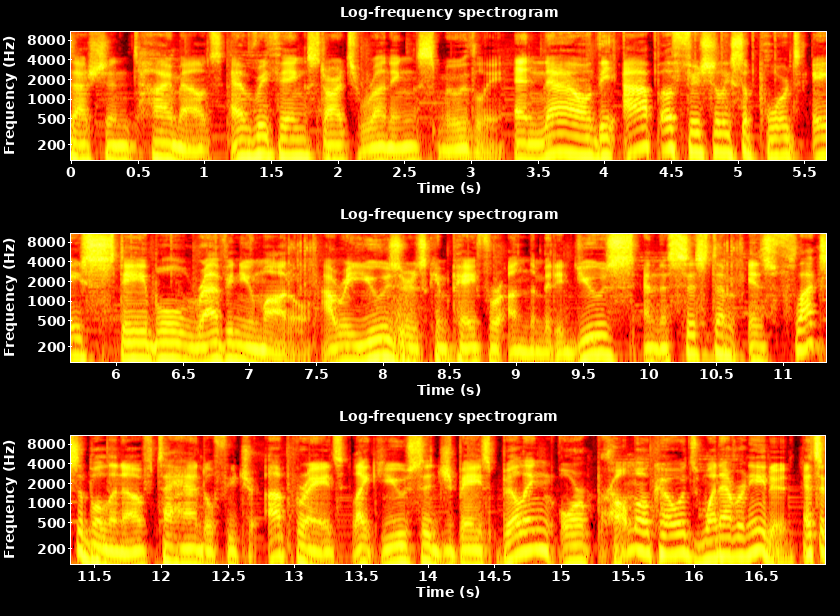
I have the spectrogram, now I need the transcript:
session timeouts, everything starts running smoothly. And now the app officially supports a stable revenue model. Our users can pay for unlimited use, and the system is flexible enough to handle future upgrades like usage-based billing or promo codes whenever needed. It's a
